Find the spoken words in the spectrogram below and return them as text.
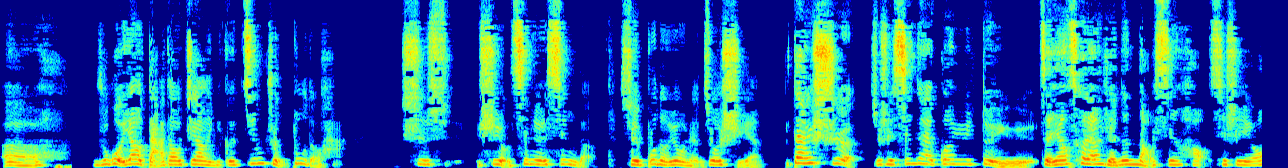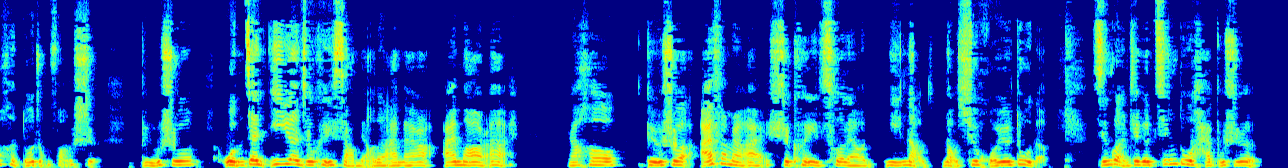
呃。如果要达到这样一个精准度的话，是是有侵略性的，所以不能用人做实验。但是，就是现在关于对于怎样测量人的脑信号，其实也有很多种方式。比如说，我们在医院就可以扫描的 MRI，然后比如说 fMRI 是可以测量你脑脑区活跃度的，尽管这个精度还不是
